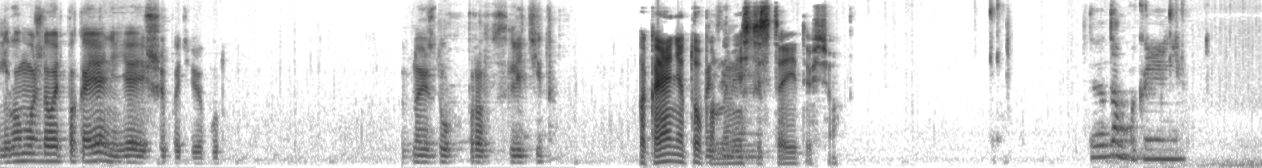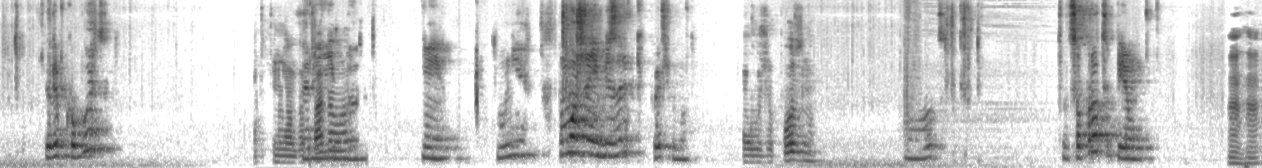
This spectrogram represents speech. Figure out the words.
Либо можешь давать покаяние, я и шипать ее буду. Одно из двух просто слетит. Покаяние топ, он на месте момент. стоит и все. Я дам покаяние. Рыбка будет? Много падало, Рыба. Не, мне. Ну, можно и без рыбки, пофигу. а уже поздно. Вот. Тут сопроты пьем. Угу.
